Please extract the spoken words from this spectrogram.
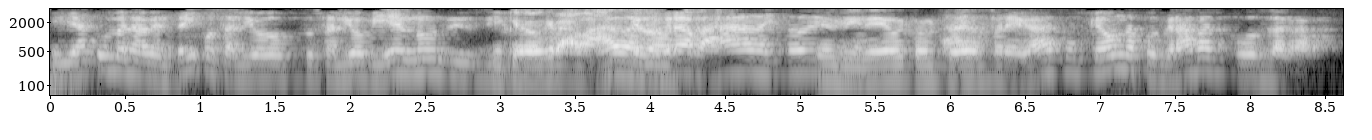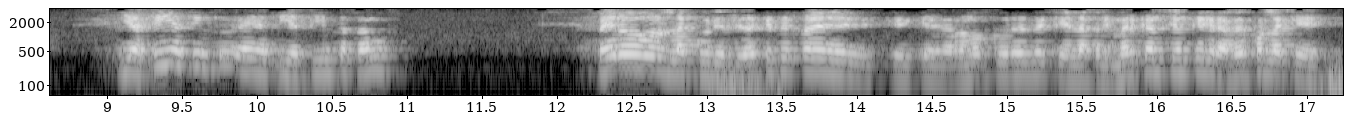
Y ya pues me la aventé y pues salió, pues salió bien, ¿no? Y, Y quedó grabada, quedó ¿no? grabada y todo. El video y todo el pedo. fregazo, ¿qué onda? Pues graba, pues la graba. Y así, así, eh, y así empezamos. Pero la curiosidad que siempre que, que agarramos cura es de que la primera canción que grabé por la que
